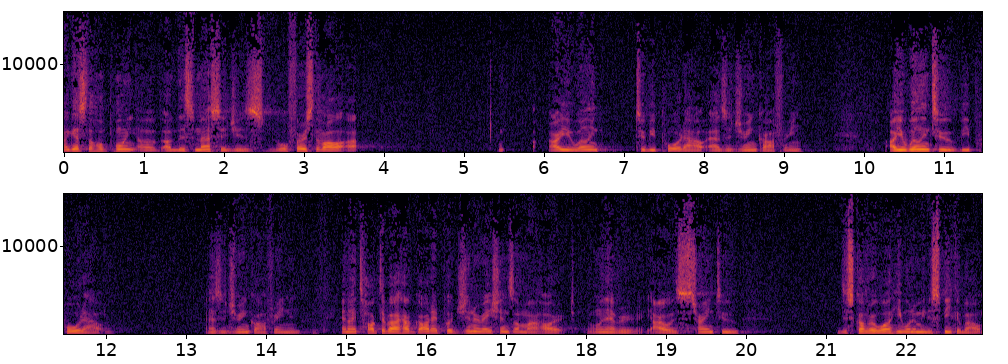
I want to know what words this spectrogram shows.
I guess the whole point of, of this message is well, first of all, are you willing to be poured out as a drink offering? Are you willing to be poured out as a drink offering? And, and I talked about how God had put generations on my heart whenever I was trying to discover what He wanted me to speak about.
